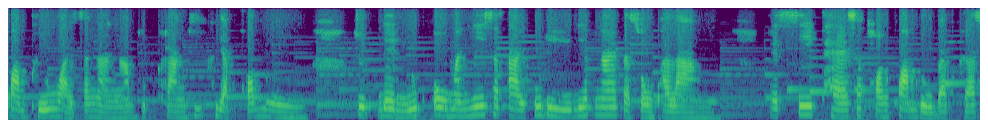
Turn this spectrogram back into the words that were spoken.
ความพริ้วไหวสง่างามทุกครั้งที่ขยับข้อมือ จุดเด่นลุคโอมันนี่สไตล์ผู้ดีเรียบง่ายแต่ทรงพลัง เพเพชรซีกแท้สะท้อนความหรูแบบคลาส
